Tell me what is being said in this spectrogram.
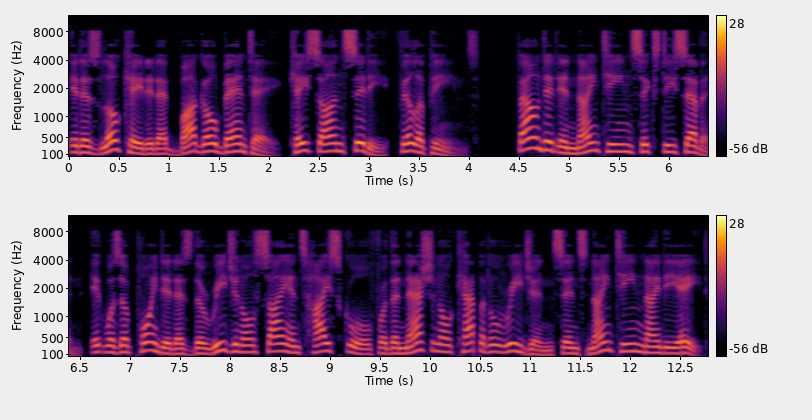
It is located at Bago Bantay, Quezon City, Philippines. Founded in 1967, it was appointed as the regional science high school for the National Capital Region since 1998.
